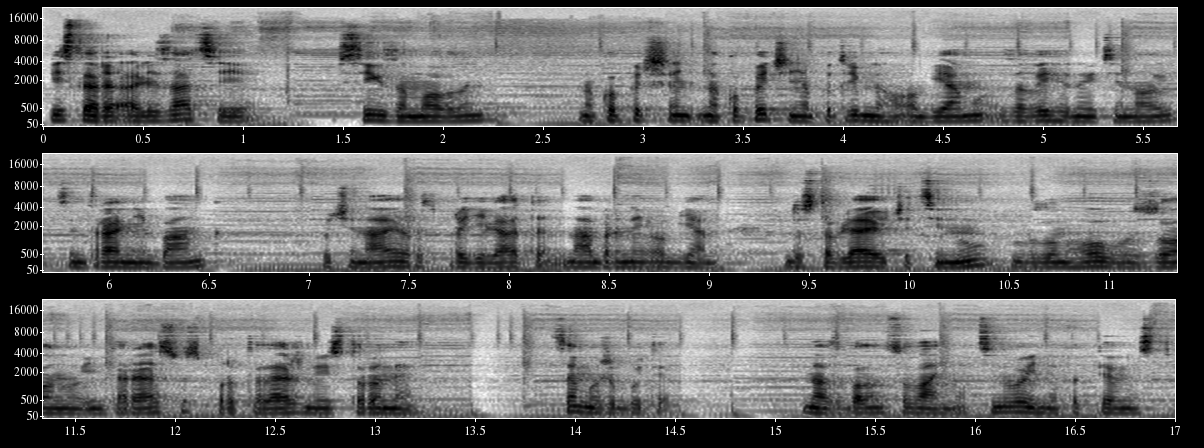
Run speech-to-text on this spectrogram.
Після реалізації всіх замовлень, накопичення потрібного об'єму за вигідною ціною Центральний банк починає розподіляти набраний об'єм, доставляючи ціну в лонгову зону інтересу з протилежної сторони. Це може бути на збалансування цінової неефективності,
